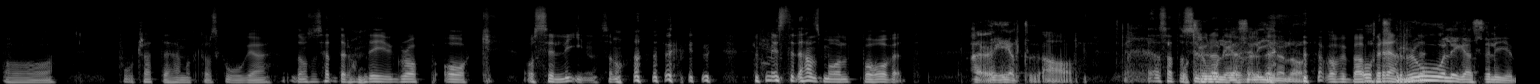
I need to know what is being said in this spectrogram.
Och fortsatte här mot Karlskoga. De som sätter dem det är ju Gropp och, och Selin. Som Minns du hans mål på Hovet? Är Helt, ja. Jag satt och Otroliga Selin ändå. vi bara brände. Otroliga Selin.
